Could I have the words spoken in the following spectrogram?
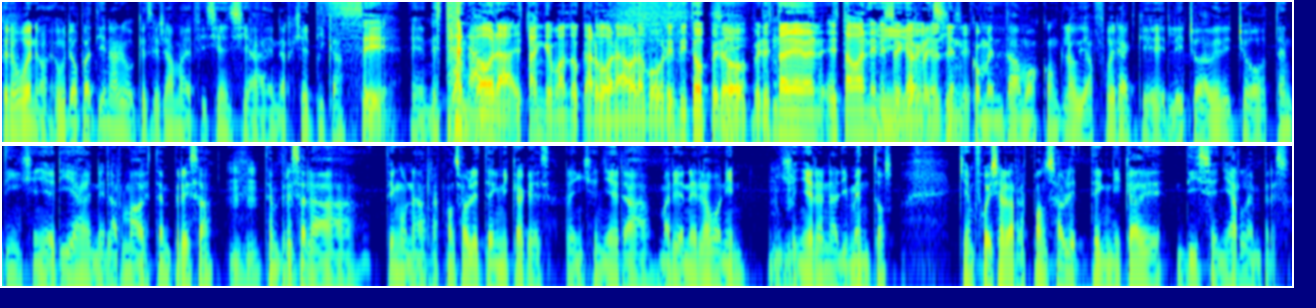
pero bueno, Europa tiene algo que se llama eficiencia energética. Sí. están ahora, están quemando carbón ahora, pobrecitos, pero, pero están, estaban en ese camino. Recién comentábamos con Claudia afuera que el hecho de haber hecho tanta ingeniería en el armado de esta empresa, esta empresa la tengo una responsable técnica que es la ingeniera Marianela Bonín, ingeniera en alimentos, quien fue ella la responsable técnica de diseñar la empresa.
